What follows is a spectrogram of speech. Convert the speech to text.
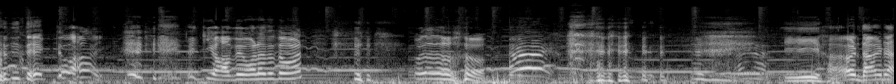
যদি দেখতে পাই কি হবে বলো তো তোমার? হ্যাঁ ওর দাও এটা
